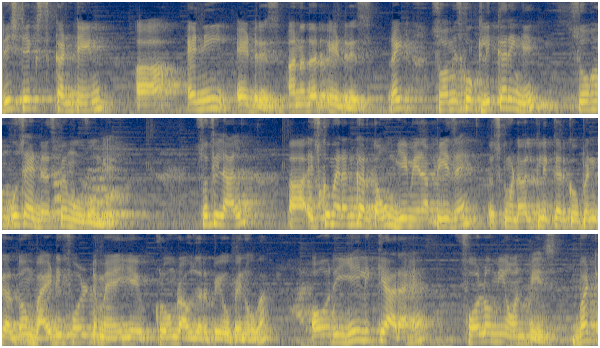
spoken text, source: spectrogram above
this text contain any address another address right so हम इसको क्लिक करेंगे सो so हम उस एड्रेस पे मूव होंगे। सो so फ़िलहाल आ, इसको मैं रन करता हूँ ये मेरा पेज है इसको मैं डबल क्लिक करके ओपन करता हूँ। बाय डिफ़ॉल्ट मैं ये क्रोम ब्राउज़र पे ओपन होगा। और ये लिख के आ रहा है follow me on page but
